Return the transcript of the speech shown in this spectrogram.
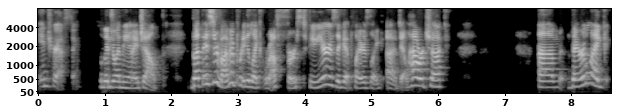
Interesting. when they join the NHL. But they survive a pretty like rough first few years. They get players like uh, Dale Hawerchuk. Um, they're like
